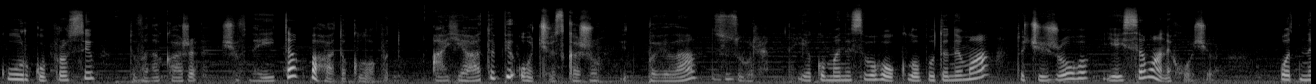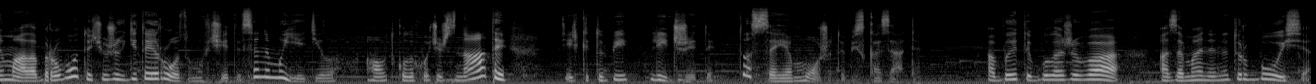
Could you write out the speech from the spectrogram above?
курку просив, то вона каже, що в неї і так багато клопоту. А я тобі от що скажу, відповіла Зозуля. Як у мене свого клопоту нема, то чужого я й сама не хочу. От не мала б роботи чужих дітей розуму вчити, це не моє діло. А от коли хочеш знати, тільки тобі літ жити, то все я можу тобі сказати. Аби ти була жива, а за мене не турбуйся,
